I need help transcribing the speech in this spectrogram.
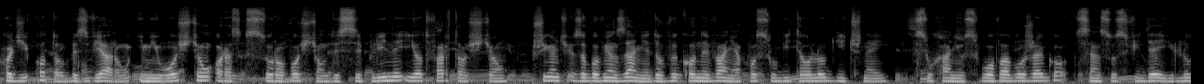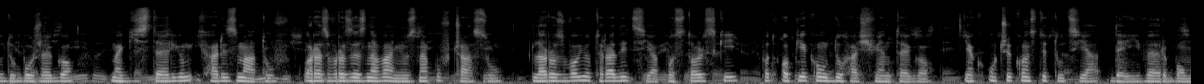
Chodzi o to, by z wiarą i miłością oraz z surowością dyscypliny i otwartością przyjąć zobowiązanie do wykonywania posługi teologicznej w słuchaniu Słowa Bożego, sensus fidei ludu Bożego, magisterium i charyzmatów oraz w rozeznawaniu znaków czasu dla rozwoju tradycji apostolskiej pod opieką Ducha Świętego, jak uczy Konstytucja Dei Verbum.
